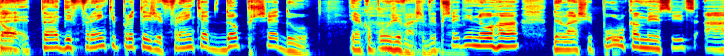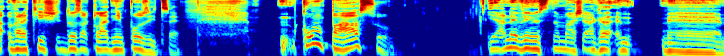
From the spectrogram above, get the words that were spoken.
To je, to je de frente, protože frente je dopředu. Jako aha, používáš vypřední noha, děláš půlka měsíc a vrátíš do základní pozice. Kompásu, já nevím, jestli to máš, aka, eh,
